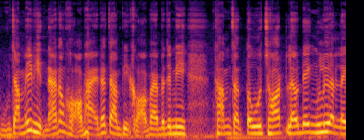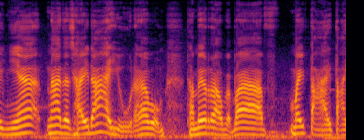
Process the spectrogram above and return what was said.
ผมจำไม่ผิดนะต้องขออภัยถ้าจำผิดขออภัยมันจะมีทำศัตรูช็อตแล้วเด้งเลือดอะไรเงี้ย น่าจะใช้ได้อยู่นะครับผมทำให้เราแบบว่าไม่ตายตาย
